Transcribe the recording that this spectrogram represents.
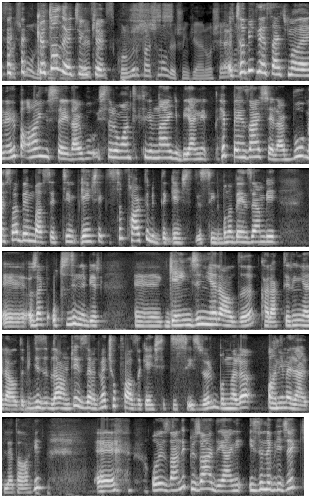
Saçma oluyor. Kötü çünkü. oluyor çünkü. Ve konuları saçma oluyor çünkü yani o şey. Tabii ki de saçma oluyor. Yani hep aynı şeyler. Bu işte romantik filmler gibi yani hep benzer şeyler. Bu mesela benim bahsettiğim gençlik dizisi farklı bir de gençlik dizisiydi. Buna benzeyen bir e, özellikle otizmli bir e, gencin yer aldığı, karakterin yer aldığı bir dizi daha önce izlemedim ve çok fazla gençlik dizisi izliyorum. Bunlara animeler bile dahil. E, o yüzden de güzeldi. Yani izlenebilecek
